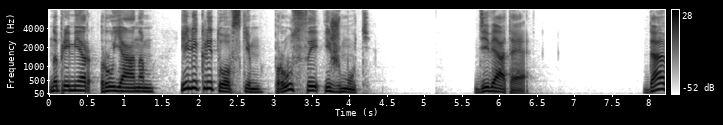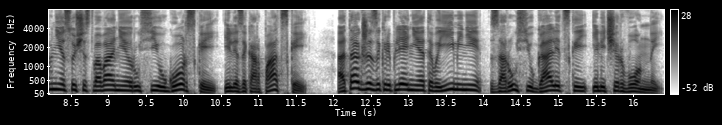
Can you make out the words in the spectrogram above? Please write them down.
например, руянам, или к литовским, пруссы и жмуть. Девятое. Давнее существование Руси Угорской или Закарпатской – а также закрепление этого имени за Русью Галицкой или Червонной,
